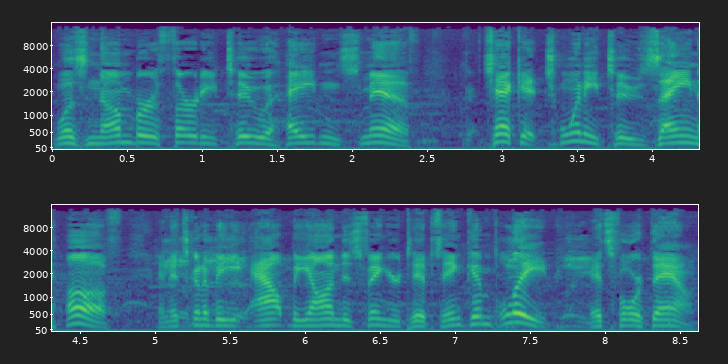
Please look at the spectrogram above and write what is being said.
was number 32, Hayden Smith. Check it, 22, Zane Huff and it's going to be out beyond his fingertips. Incomplete. It's fourth down.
